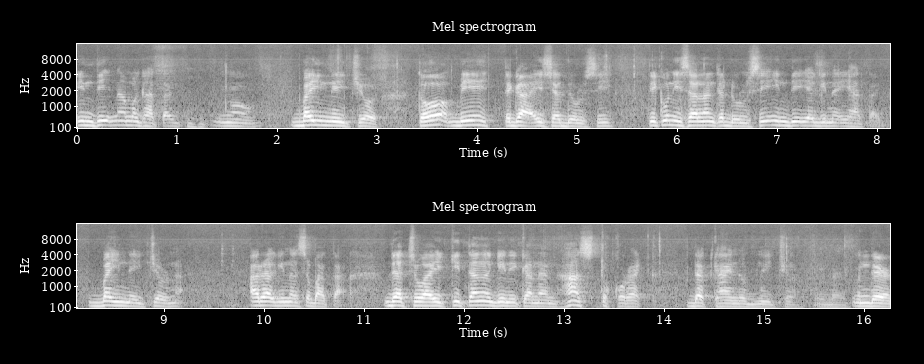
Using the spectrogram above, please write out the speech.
hindi na maghatag. No. By nature. To, bi taga ay siya dulce. Ti kun isa lang ka dulce, hindi ya ginaihatag. By nature na. Ara gina sa bata. That's why kita nga ginikanan has to correct that kind of nature. Amen. And then,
